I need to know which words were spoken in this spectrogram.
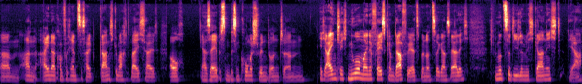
ähm, an einer Konferenz das halt gar nicht gemacht, weil ich halt auch ja selbst ein bisschen komisch finde und ähm, ich eigentlich nur meine Facecam dafür jetzt benutze, ganz ehrlich. Ich benutze die nämlich gar nicht. Ja,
